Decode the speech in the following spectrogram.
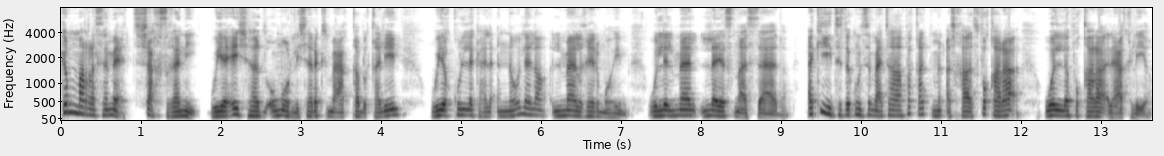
كم مرة سمعت شخص غني ويعيش هذه الأمور اللي شاركت معك قبل قليل ويقول لك على أنه لا لا المال غير مهم ولا المال لا يصنع السعادة؟ أكيد ستكون سمعتها فقط من أشخاص فقراء ولا فقراء العقلية.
